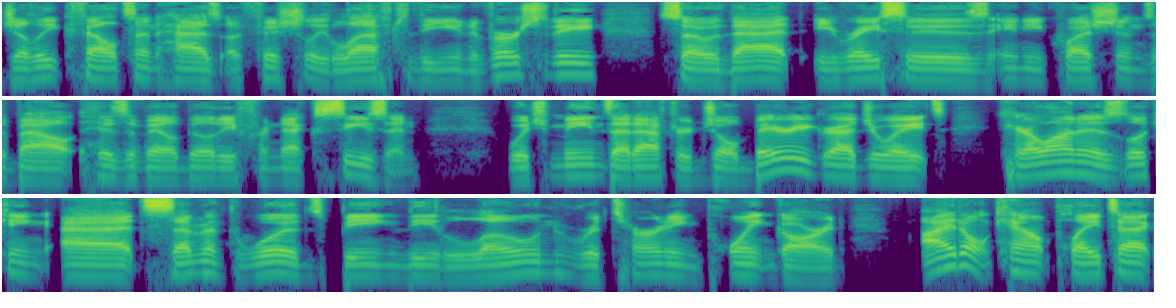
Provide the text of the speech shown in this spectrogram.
Jalek Felton has officially left the university, so that erases any questions about his availability for next season, which means that after Joel Berry graduates, Carolina is looking at Seventh Woods being the lone returning point guard I don't count Platek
